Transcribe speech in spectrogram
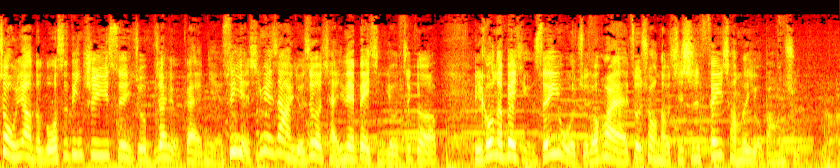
重要的螺丝钉之一，所以就比较有概念。所以也是因为这样有这个产业的背景，有这个理工的背景，所以我觉得后来做创投其实非常的有帮助。原来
